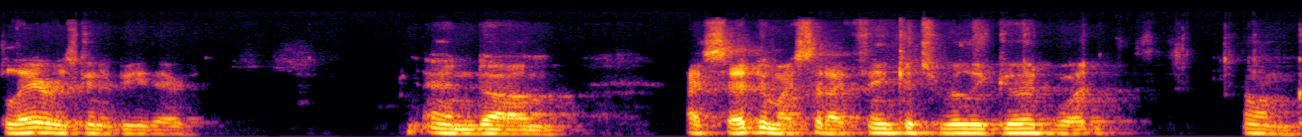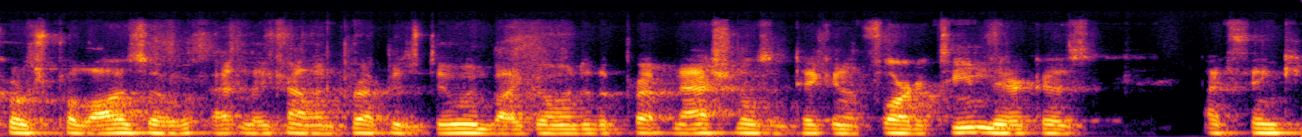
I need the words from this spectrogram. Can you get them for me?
Blair is going to be there. And um, I said to him, I said, I think it's really good what um, Coach Palazzo at Lake Highland Prep is doing by going to the Prep Nationals and taking a Florida team there because I think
